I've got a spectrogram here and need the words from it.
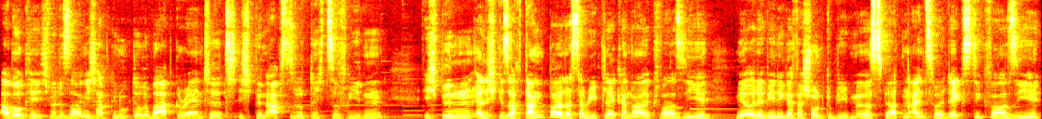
Aber okay, ich würde sagen, ich habe genug darüber abgerantet. Ich bin absolut nicht zufrieden. Ich bin ehrlich gesagt dankbar, dass der Replay-Kanal quasi mehr oder weniger verschont geblieben ist. Wir hatten ein, zwei Decks, die quasi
